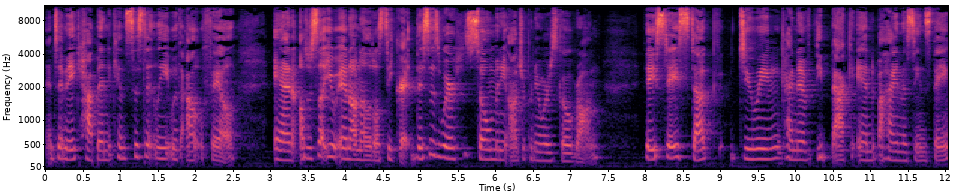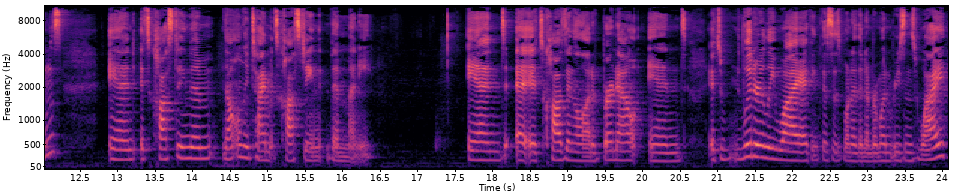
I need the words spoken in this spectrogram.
and to make happen consistently without fail. And I'll just let you in on a little secret. This is where so many entrepreneurs go wrong. They stay stuck doing kind of the back end behind the scenes things, and it's costing them not only time, it's costing them money. And it's causing a lot of burnout, and it's literally why I think this is one of the number one reasons why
